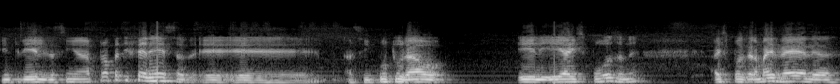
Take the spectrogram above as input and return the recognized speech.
entre eles assim a própria diferença é, é, assim cultural ele e a esposa, né? A esposa era mais velha,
